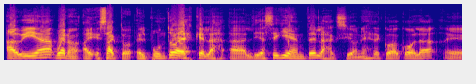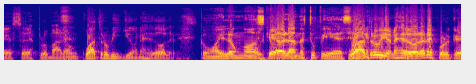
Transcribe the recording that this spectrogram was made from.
Había, bueno, exacto. El punto es que las- al día siguiente las acciones de Coca-Cola eh, se desplomaron 4 billones de dólares. Como Elon Musk Ok. hablando estupideces. 4 billones de dólares porque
